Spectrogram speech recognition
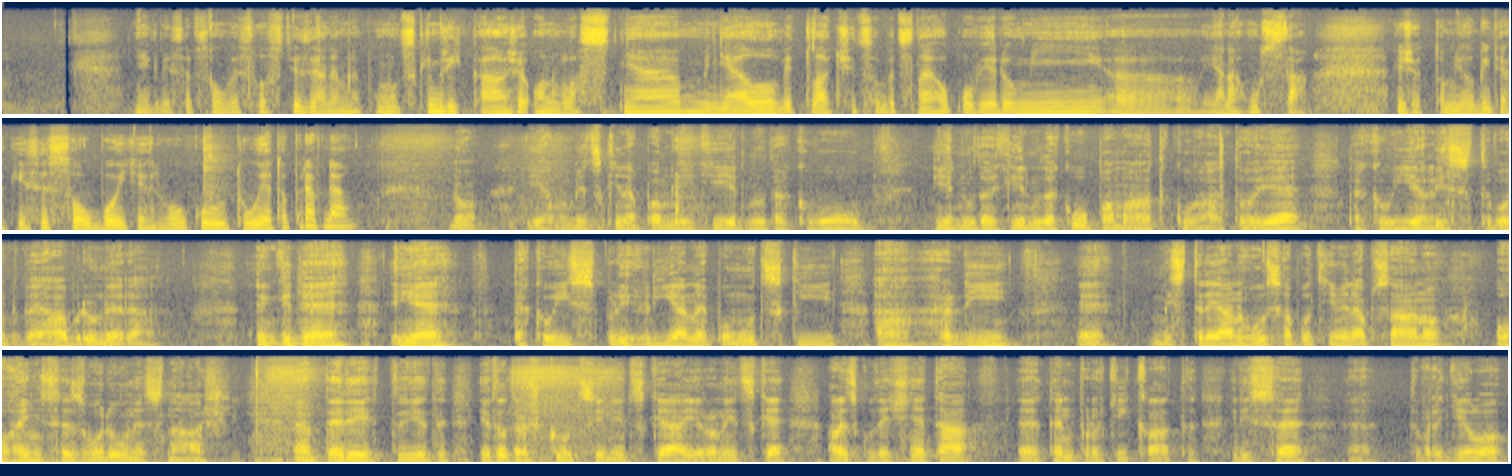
Někdy se v souvislosti s Janem Nepomuckým říká, že on vlastně měl vytlačit z obecného povědomí uh, Jana Husa, že to měl být jakýsi souboj těch dvou kultů. Je to pravda? No, já mám vždycky na paměti jednu takovou, jednu, tak, jednu takovou památku a to je takový list od B.H. Brunera, kde je takový splihlý a nepomucký a hrdý eh, mistr Jan Hus a pod tím je napsáno oheň se s vodou nesnáší. Eh, tedy je, je to trošku cynické a ironické, ale skutečně ta, eh, ten protiklad, kdy se eh, tvrdilo,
